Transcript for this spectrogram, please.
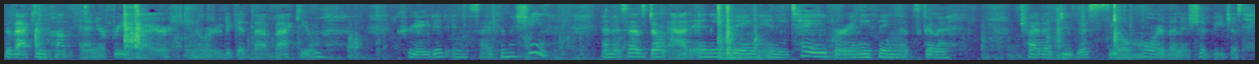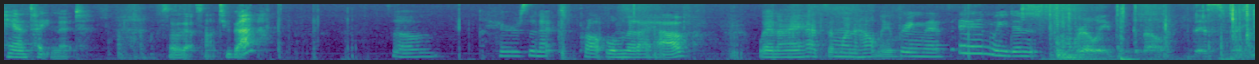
the vacuum pump and your freeze dryer in order to get that vacuum created inside the machine. And it says don't add anything, any tape or anything that's going to try to do this seal more than it should be. Just hand tighten it. So that's not too bad. So here's the next problem that I have. When I had someone help me bring this in, we didn't really think about this right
